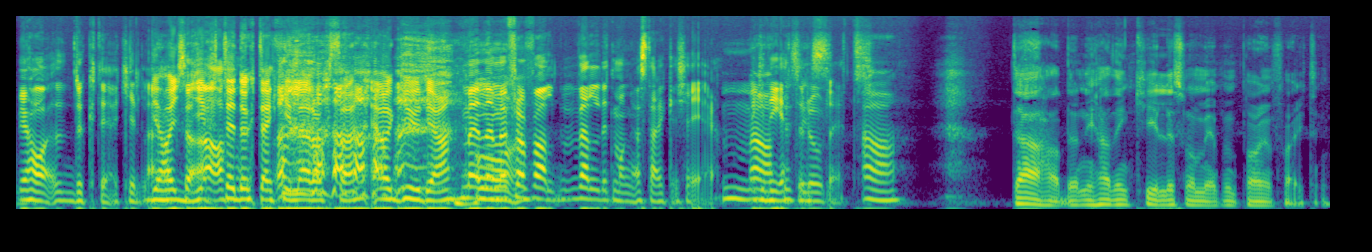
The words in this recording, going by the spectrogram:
Vi har duktiga killar Jag har också. jätteduktiga killar också. Ja, gud ja. Men, Och- men framförallt väldigt många starka tjejer. Mm, vilket är precis. jätteroligt. Ja. Där hade ni hade en kille som var med på Empire Fighting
